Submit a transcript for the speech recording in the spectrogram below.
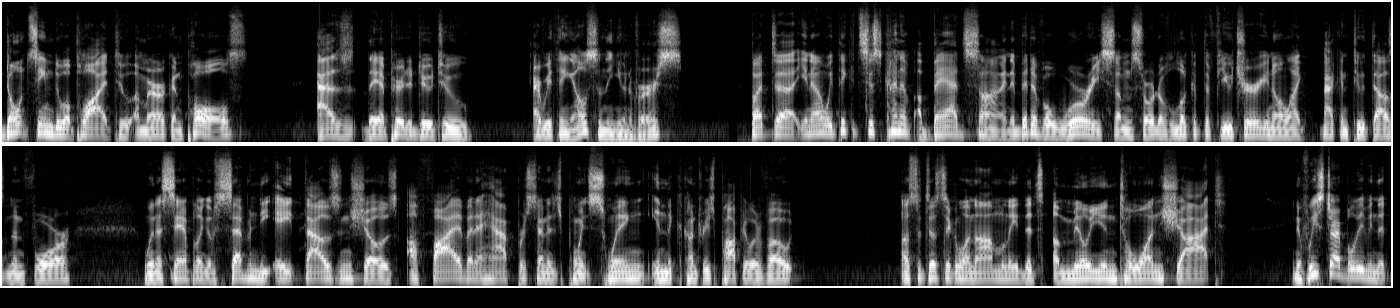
don't seem to apply to American polls as they appear to do to everything else in the universe. But, uh, you know, we think it's just kind of a bad sign, a bit of a worrisome sort of look at the future, you know, like back in 2004 when a sampling of 78,000 shows a 5.5 percentage point swing in the country's popular vote, a statistical anomaly that's a million to one shot. And if we start believing that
